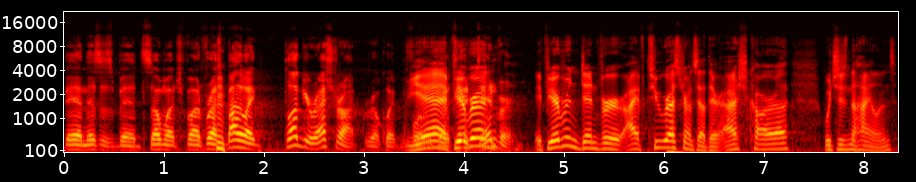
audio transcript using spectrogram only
Ben, this has been so much fun for us. By the way, plug your restaurant real quick. Before yeah, we if you're too. ever Denver. In, if you're ever in Denver, I have two restaurants out there: Ash'Kara, which is in the Highlands,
